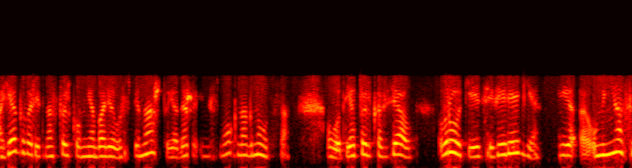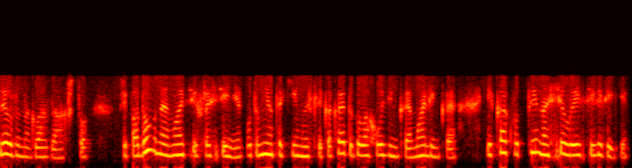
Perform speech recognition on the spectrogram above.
а я, говорит, настолько у меня болела спина, что я даже не смог нагнуться. Вот, я только взял в руки эти вереги, и э, у меня слезы на глазах, что преподобная мать их растения. Вот у меня такие мысли. Какая ты была худенькая, маленькая. И как вот ты носила эти вериги.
